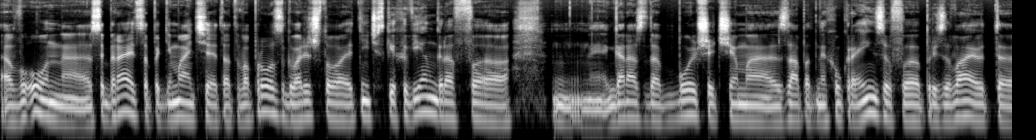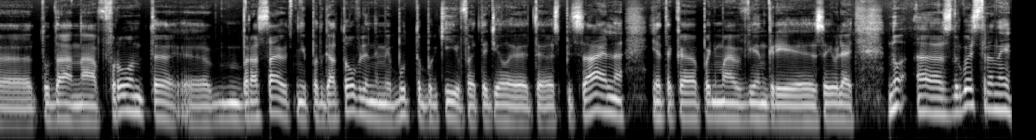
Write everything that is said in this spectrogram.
в ООН э, собирается поднимать этот вопрос, говорит, что этнических венгров э, гораздо больше, чем западных украинцев, призывают туда на фронт, бросают неподготовленными, будто бы Киев это делает специально, я так понимаю, в Венгрии заявлять. Но, э, с другой стороны,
